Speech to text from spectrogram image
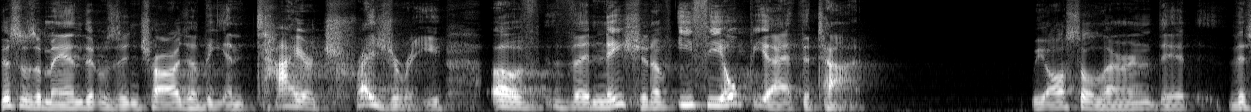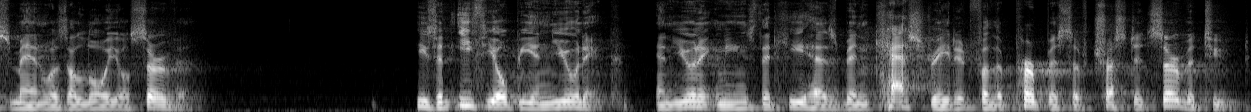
This was a man that was in charge of the entire treasury of the nation of Ethiopia at the time. We also learned that this man was a loyal servant. He's an Ethiopian eunuch, and eunuch means that he has been castrated for the purpose of trusted servitude.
